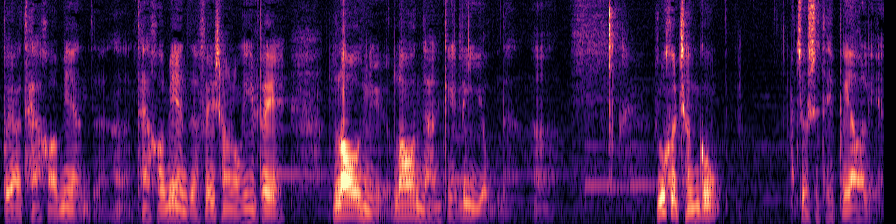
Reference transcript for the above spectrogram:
不要太好面子啊，太好面子非常容易被捞女捞男给利用的啊。如何成功？就是得不要脸。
